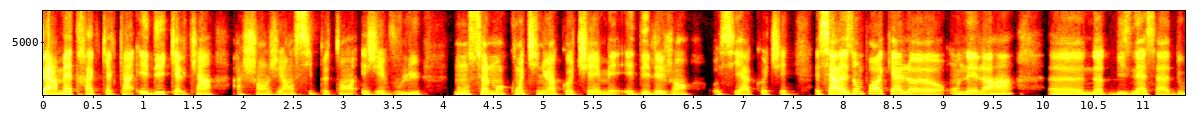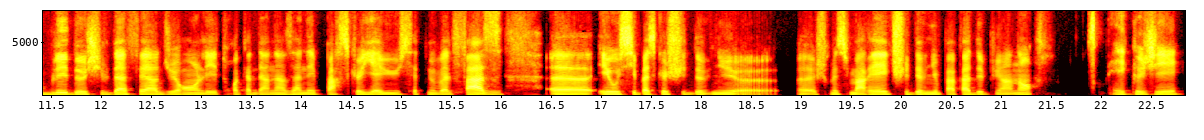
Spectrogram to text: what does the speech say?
permettre à quelqu'un, aider quelqu'un à changer en si peu de temps. Et j'ai voulu non seulement continuer à coacher, mais aider les gens aussi à coacher. Et c'est la raison pour laquelle euh, on est là. Euh, notre business a doublé de chiffre d'affaires durant les 3-4 dernières années parce qu'il y a eu cette nouvelle phase euh, et aussi parce que je suis devenu, je me suis marié, que je suis devenu papa depuis un an et que j'ai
